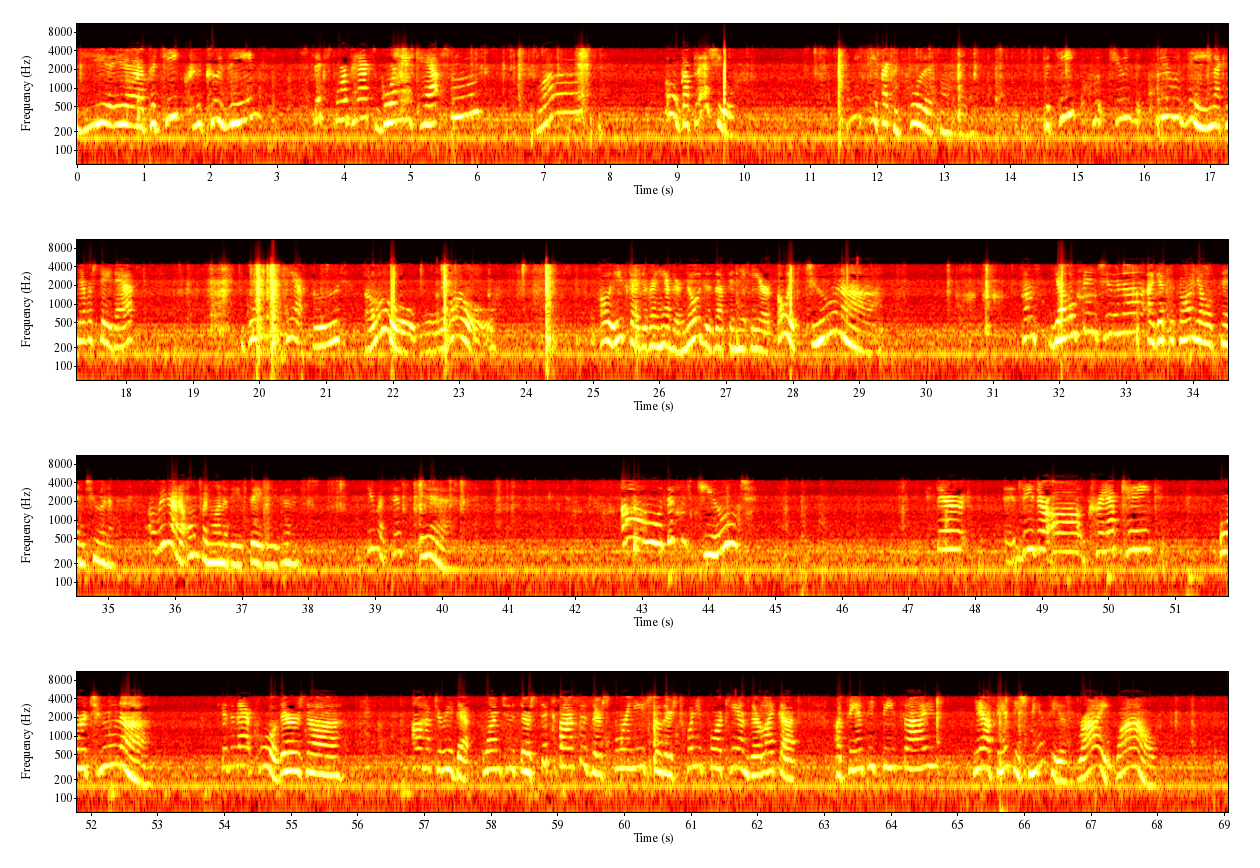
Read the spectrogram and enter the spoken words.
yeah, petite cuisine. Six four packs gourmet cat food. What? Oh, God bless you. Let me see if I can pull this one. Petite cu- cu- cuisine. I can never say that. Gourmet cat food. Oh, whoa. Oh, these guys are going to have their noses up in the air. Oh, it's tuna. Some yellowfin tuna. I guess it's all yellowfin tuna. Oh, we got to open one of these babies and see what this is. Oh, this is cute. They're, these are all crab cake or tuna. Isn't that cool? There's, uh, I'll have to read that. One, two, there's six boxes, there's four in each, so there's 24 cans. They're like a, a fancy feast size. Yeah, fancy schmancy is right. Wow.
